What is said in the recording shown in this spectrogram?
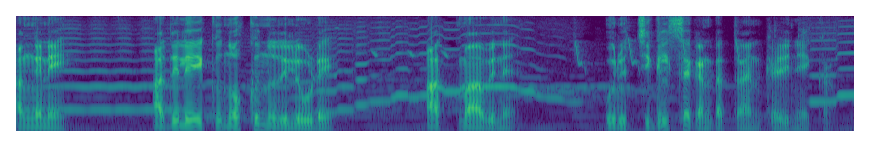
അങ്ങനെ അതിലേക്ക് നോക്കുന്നതിലൂടെ ആത്മാവിന് ഒരു ചികിത്സ കണ്ടെത്താൻ കഴിഞ്ഞേക്കാം.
